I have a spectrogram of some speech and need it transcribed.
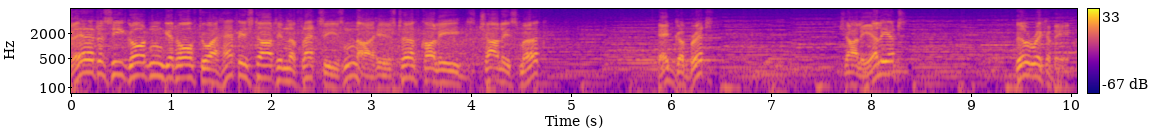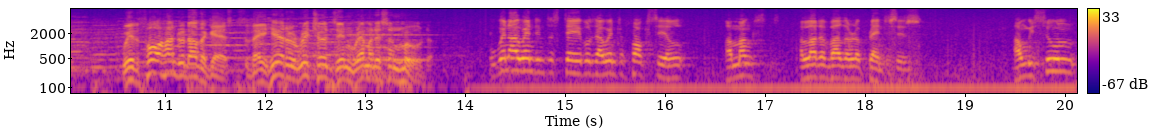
There to see Gordon get off to a happy start in the flat season are his turf colleagues Charlie Smirke, Edgar Britt, Charlie Elliott, Bill Rickaby. With 400 other guests, they hear to Richards in reminiscent mood. When I went into stables, I went to Foxhill amongst a lot of other apprentices, and we soon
